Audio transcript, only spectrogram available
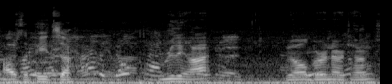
How's the pizza? Really hot. We all burned our tongues.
